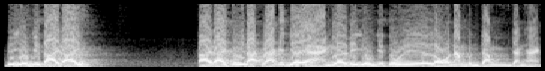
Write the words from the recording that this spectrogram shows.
Ví dụ như tại đây. Tại đây tôi đặt ra cái giới hạn là ví dụ như tôi lộ 5% chẳng hạn.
